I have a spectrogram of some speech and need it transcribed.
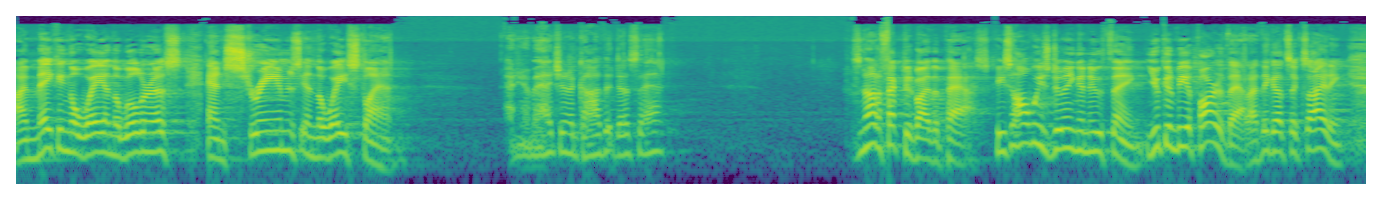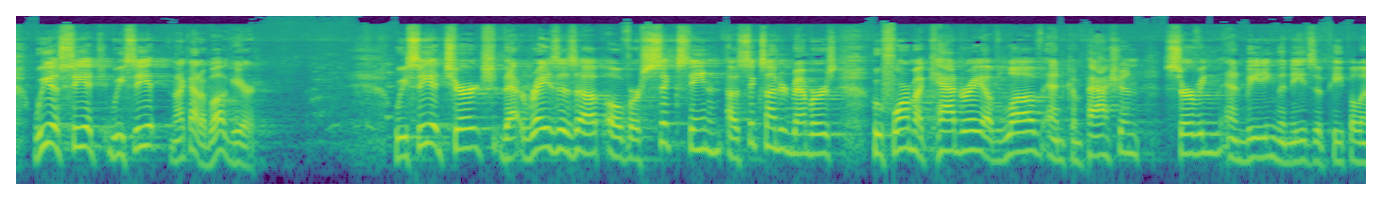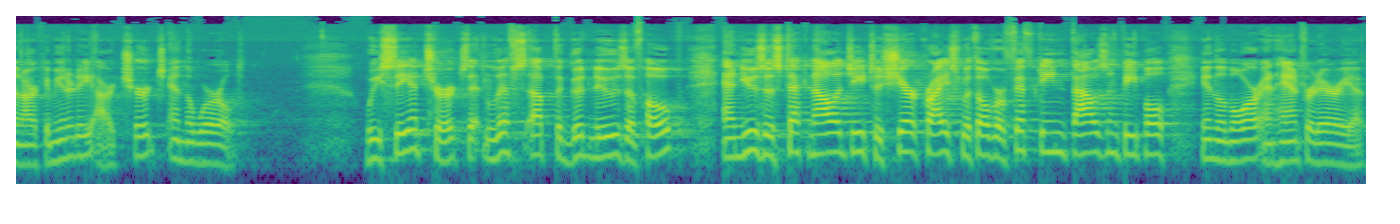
I'm making a way in the wilderness and streams in the wasteland. Can you imagine a God that does that? He's not affected by the past. He's always doing a new thing. You can be a part of that. I think that's exciting. We see it, we see it, and I got a bug here. We see a church that raises up over 16, uh, 600 members who form a cadre of love and compassion serving and meeting the needs of people in our community, our church, and the world. We see a church that lifts up the good news of hope and uses technology to share Christ with over 15,000 people in the Lemoore and Hanford area.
